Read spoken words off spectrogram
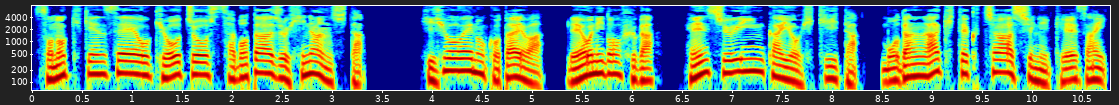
その危険性を強調しサボタージュ非難した。批評への答えは、レオニドフが、編集委員会を率いた、モダンアーキテクチャー誌に掲載。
